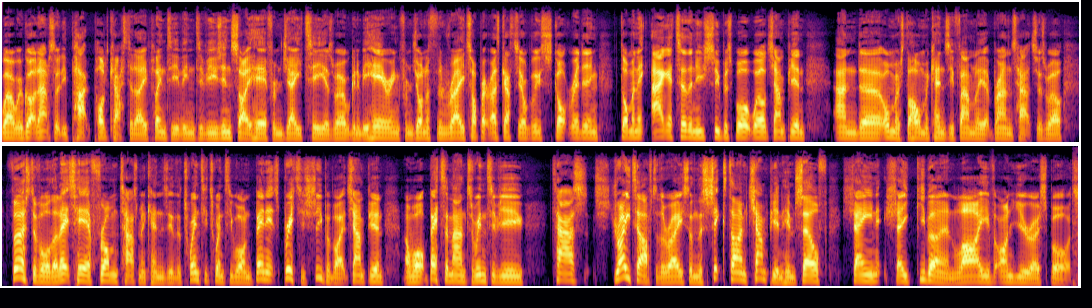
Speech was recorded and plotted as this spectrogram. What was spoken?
Well, we've got an absolutely packed podcast today. Plenty of interviews, insight here from JT as well. We're going to be hearing from Jonathan Rea, Toprak Razgatlioglu, Scott Redding, Dominic Aegerter, the new Supersport world champion, and uh, almost the whole Mackenzie family at Brands Hatch as well. First of all, though, let's hear from Taz Mackenzie, the 2021 Bennett's British Superbike champion, and what better man to interview Taz straight after the race and the six time champion himself, Shane Shaky Byrne, live on Eurosport.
